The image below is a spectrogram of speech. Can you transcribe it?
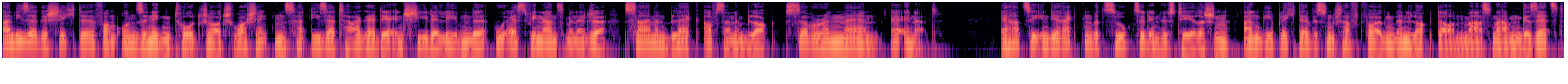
An dieser Geschichte vom unsinnigen Tod George Washingtons hat dieser Tage der in Chile lebende US-Finanzmanager Simon Black auf seinem Blog Sovereign Man erinnert. Er hat sie in direkten Bezug zu den hysterischen, angeblich der Wissenschaft folgenden Lockdown-Maßnahmen gesetzt,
